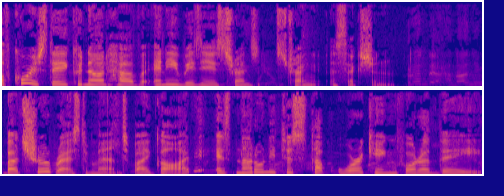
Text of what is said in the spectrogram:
Of course, they could not have any business transaction. But true rest meant by God is not only to stop working for a day.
